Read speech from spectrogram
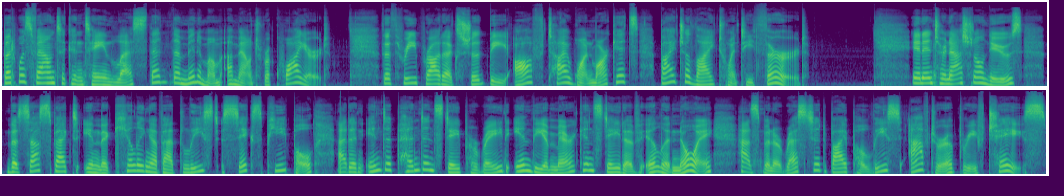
but was found to contain less than the minimum amount required. The three products should be off Taiwan markets by July 23rd. In international news, the suspect in the killing of at least six people at an Independence Day parade in the American state of Illinois has been arrested by police after a brief chase.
